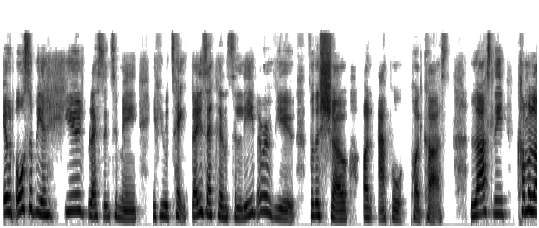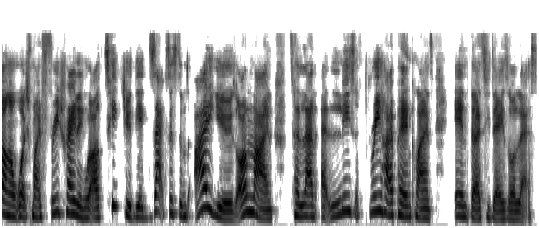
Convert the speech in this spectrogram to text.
It would also be a huge blessing to me if you would take 30 seconds to leave a review for the show on Apple Podcasts. Lastly, come along and watch my free training where I'll teach you the exact systems I use online to land at least three high paying clients in 30 days or less.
